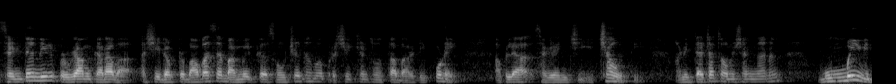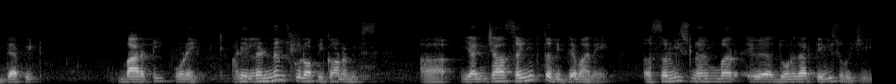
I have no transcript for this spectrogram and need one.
सेंटेनरी प्रोग्राम करावा अशी डॉक्टर बाबासाहेब आंबेडकर संशोधन व प्रशिक्षण संस्था बार्टी पुणे आपल्या सगळ्यांची इच्छा होती. आणि त्याच्याच अनुषंगानं मुंबई विद्यापीठ बार्टी पुणे आणि लंडन स्कूल ऑफ इकॉनॉमिक्स यांच्या संयुक्त विद्यमाने सव्वीस नोव्हेंबर दोन हजार तेवीस रोजी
